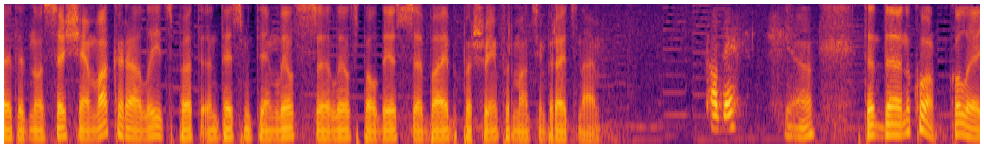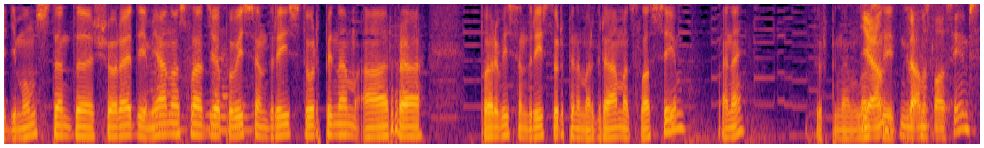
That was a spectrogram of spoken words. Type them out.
Tātad no sešiem vakarā līdz pat desmitiem. Liels, liels paldies, Baiba, par šo informāciju un par aicinājumu. Paldies! Jā, tad, nu ko, kolēģi, mums tad šo raidījumu jānoslēdz, jo pavisam drīz turpinam ar uh, Pavisam drīz turpinam ar grāmatas lasījumu, vai ne? Turpinām lasīt. Jā, grāmatas lasījums.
